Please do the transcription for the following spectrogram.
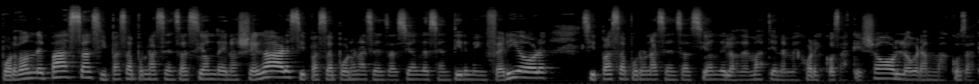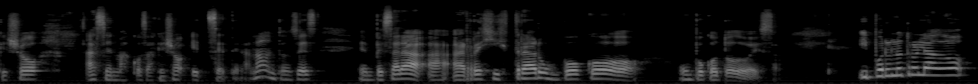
por dónde pasa, si pasa por una sensación de no llegar, si pasa por una sensación de sentirme inferior, si pasa por una sensación de los demás tienen mejores cosas que yo, logran más cosas que yo, hacen más cosas que yo, etcétera, ¿no? Entonces, empezar a, a registrar un poco, un poco todo eso. Y por el otro lado,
